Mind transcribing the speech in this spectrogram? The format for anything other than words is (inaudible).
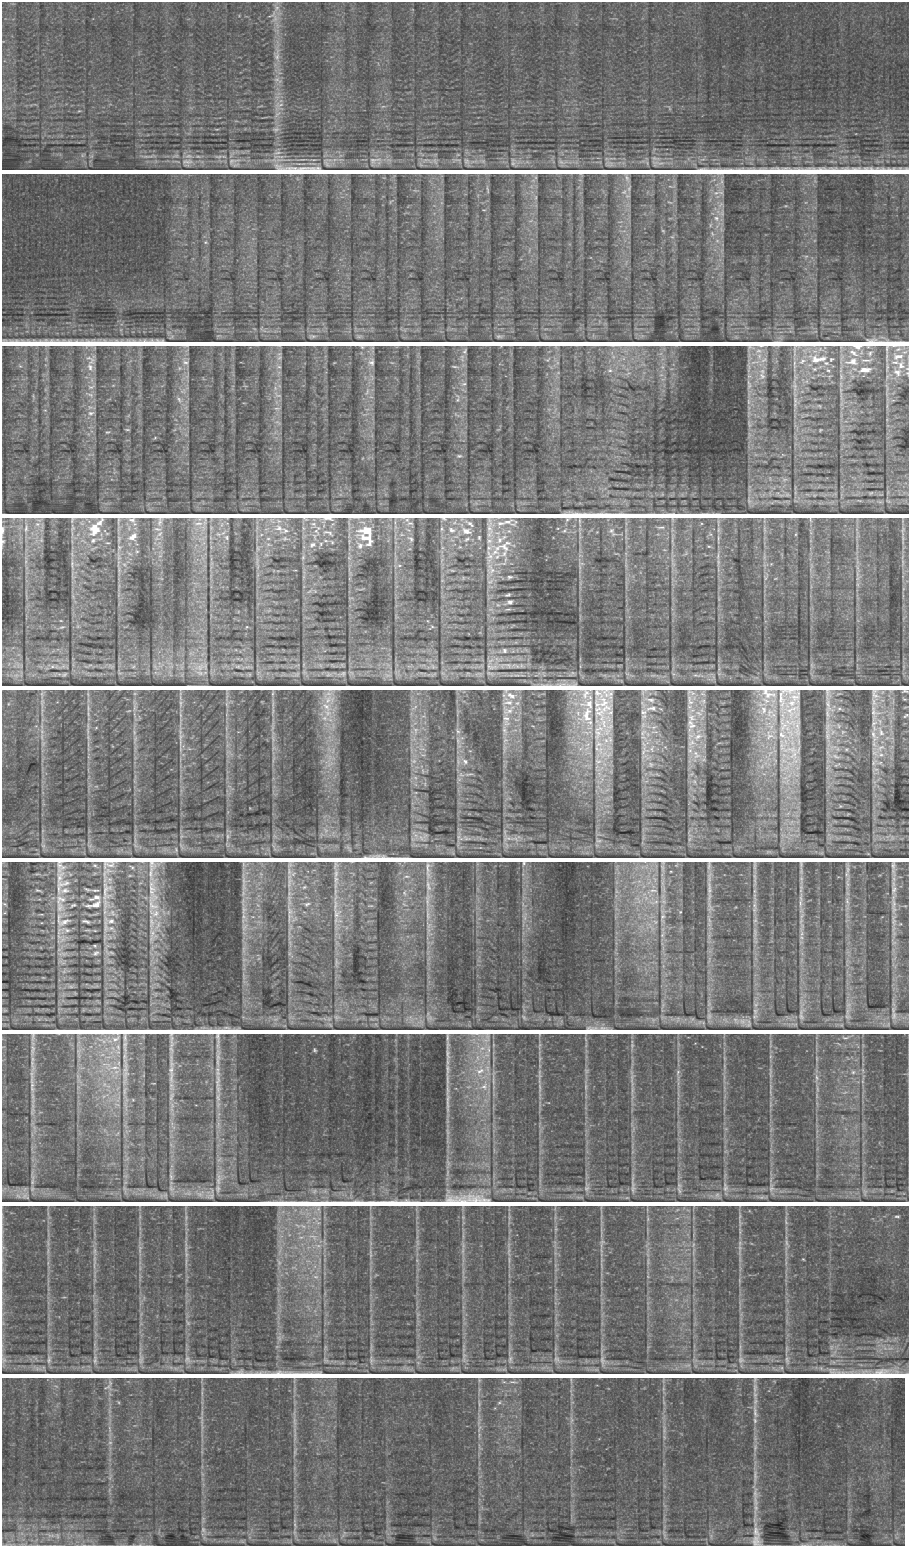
American one is going down. Sorry, mate. Marcus 11. You're no better than that, boy. No shit forgiven. Two, three, four, five, six.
